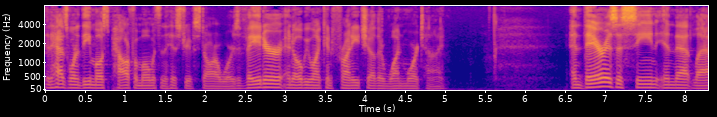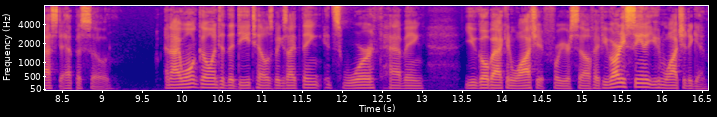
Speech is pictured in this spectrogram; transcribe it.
it has one of the most powerful moments in the history of Star Wars. Vader and Obi Wan confront each other one more time. And there is a scene in that last episode. And I won't go into the details because I think it's worth having you go back and watch it for yourself. If you've already seen it, you can watch it again.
